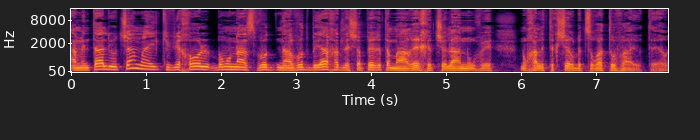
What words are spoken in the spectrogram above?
המנטליות שם היא כביכול בואו נעבוד, נעבוד ביחד לשפר את המערכת שלנו ונוכל לתקשר בצורה טובה יותר.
